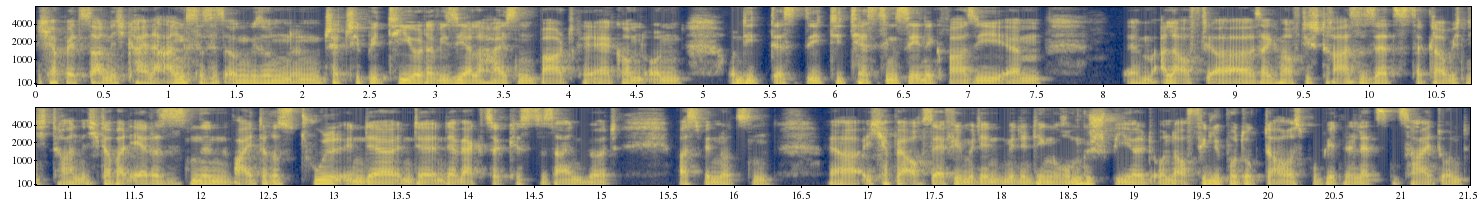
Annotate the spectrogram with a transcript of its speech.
ich habe jetzt da nicht keine Angst, dass jetzt irgendwie so ein, ein ChatGPT oder wie sie alle heißen, BART herkommt und, und die, das, die, die Testing-Szene quasi ähm, ähm, alle auf die, äh, sag ich mal, auf die Straße setzt, da glaube ich nicht dran. Ich glaube halt eher, dass es ein weiteres Tool in der, in der, in der Werkzeugkiste sein wird, was wir nutzen. Ja, ich habe ja auch sehr viel mit den, mit den Dingen rumgespielt und auch viele Produkte ausprobiert in der letzten Zeit. Und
